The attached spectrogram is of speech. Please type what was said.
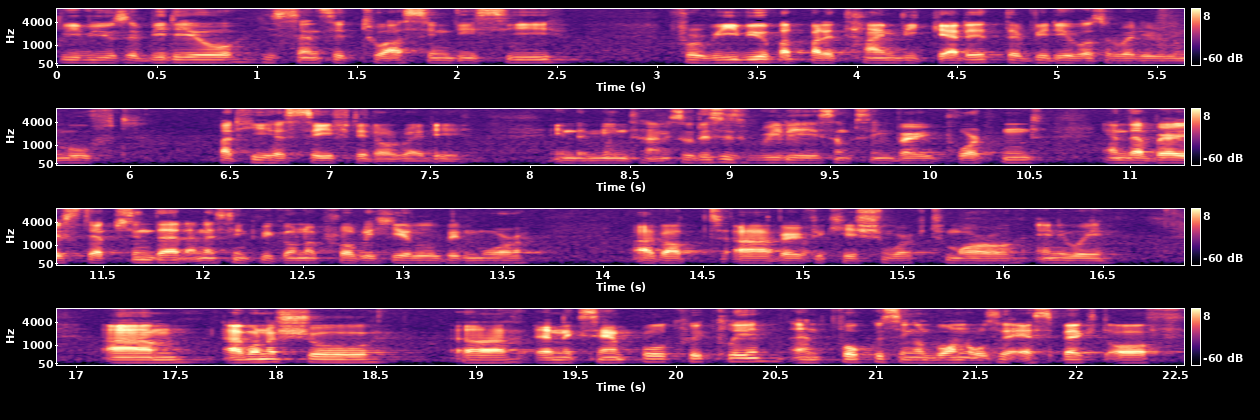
reviews a video, he sends it to us in DC for review, but by the time we get it, the video was already removed. But he has saved it already in the meantime. So this is really something very important, and there are various steps in that, and I think we're going to probably hear a little bit more about uh, verification work tomorrow anyway. Um, I want to show uh, an example quickly and focusing on one also aspect of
